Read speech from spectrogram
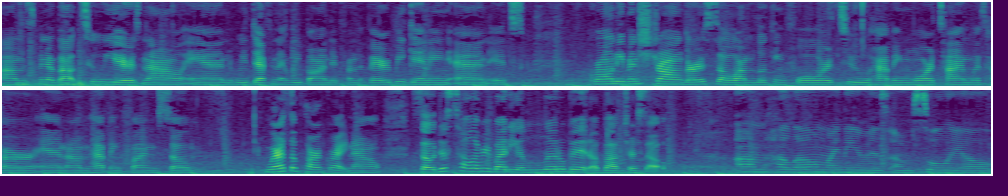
um, it's been about two years now, and we definitely bonded from the very beginning, and it's grown even stronger. So I'm looking forward to having more time with her and um, having fun. So we're at the park right now. So just tell everybody a little bit about yourself. Um, hello, my name is um, Soliel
